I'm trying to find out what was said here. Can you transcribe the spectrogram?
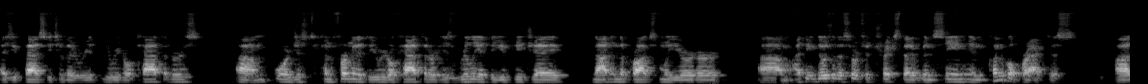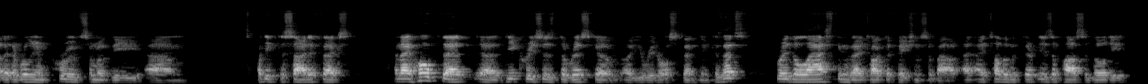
as you pass each of the ureteral catheters, um, or just confirming that the ureteral catheter is really at the UPJ, not in the proximal ureter. Um, I think those are the sorts of tricks that have been seen in clinical practice uh, that have really improved some of the, um, I think, the side effects. And I hope that uh, decreases the risk of uh, ureteral stenting because that's really the last thing that I talk to patients about. I, I, tell them that there is a possibility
